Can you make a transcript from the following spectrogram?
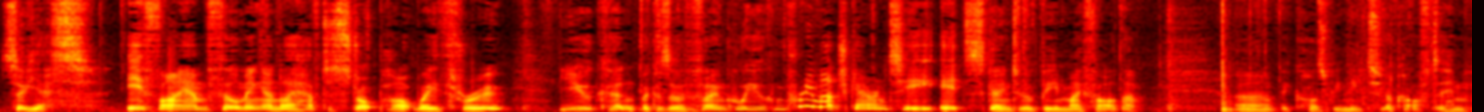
So yes, if I am filming and I have to stop partway through, you can, because of a phone call, you can pretty much guarantee it's going to have been my father uh, because we need to look after him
